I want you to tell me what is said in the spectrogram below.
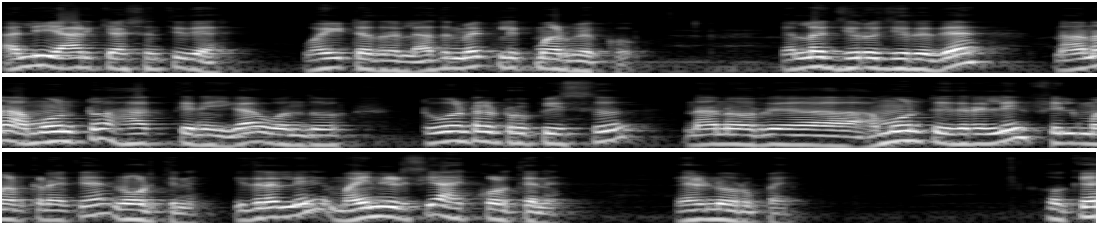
ಅಲ್ಲಿ ಯಾಡ್ ಕ್ಯಾಶ್ ಅಂತಿದೆ. ವೈಟ್ ಅದರಲ್ಲಿ. ಅದ್ರ ಮೇಲೆ ಕ್ಲಿಕ್ ಮಾಡಬೇಕು. ಎಲ್ಲ ಜೀರೋ ಜೀರೋ ಇದೆ. ನಾನು ಅಮೌಂಟು ಹಾಕ್ತೀನಿ. ಈಗ ಒಂದು ಟೂ ಹಂಡ್ರೆಡ್ ರುಪೀಸು ನಾನು ಅಮೌಂಟ್ ಇದರಲ್ಲಿ ಫಿಲ್ ಮಾಡ್ಕೊಳಕ್ಕೆ ನೋಡ್ತೀನಿ. ಇದರಲ್ಲಿ ಮೈ ನೀಡ್ಸ್ಗೆ ಹಾಕ್ಕೊಳ್ತೇನೆ. ಎರಡು ನೂರು ರೂಪಾಯಿ. Okay?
